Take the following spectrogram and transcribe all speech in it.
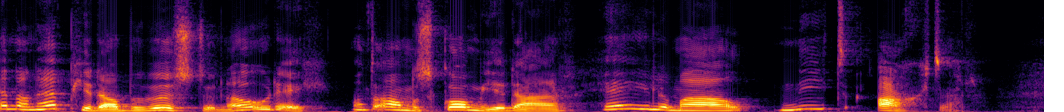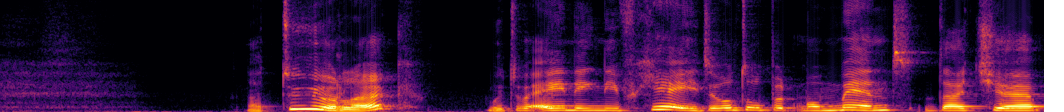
En dan heb je dat bewuste nodig, want anders kom je daar helemaal niet achter. Natuurlijk moeten we één ding niet vergeten, want op het moment dat je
